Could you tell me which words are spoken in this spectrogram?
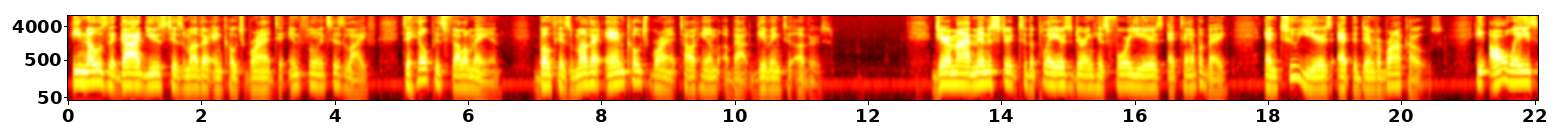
He knows that God used his mother and Coach Bryant to influence his life to help his fellow man. Both his mother and Coach Bryant taught him about giving to others. Jeremiah ministered to the players during his four years at Tampa Bay and two years at the Denver Broncos. He always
